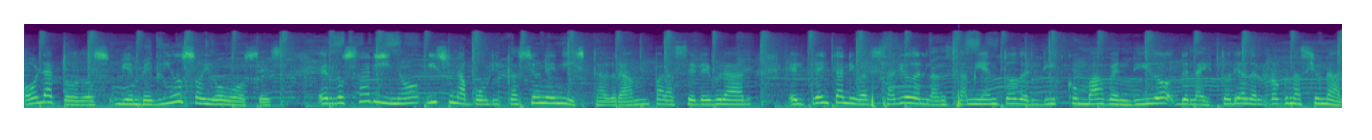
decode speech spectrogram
Hola a todos, bienvenidos a Oigo Voces. El Rosarino hizo una publicación en Instagram para celebrar el 30 aniversario del lanzamiento del disco más vendido de la historia del rock nacional.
